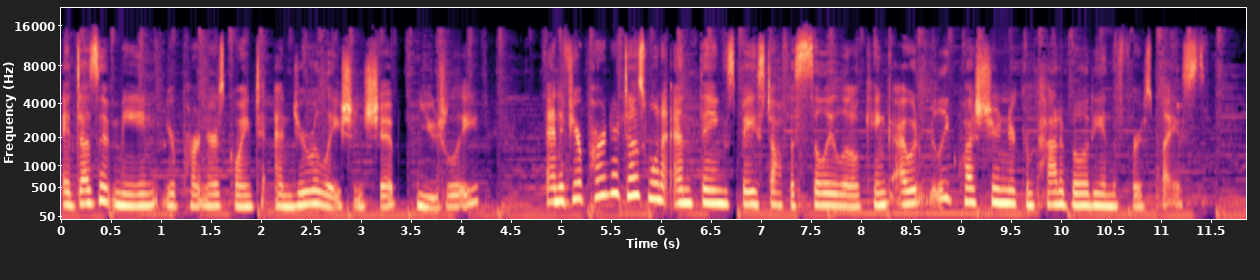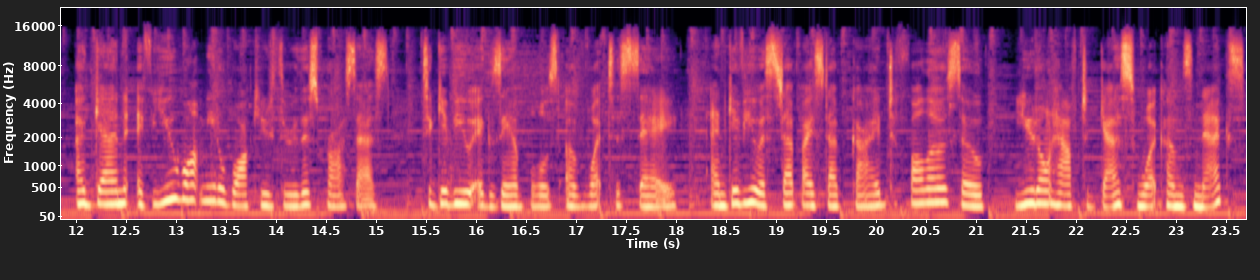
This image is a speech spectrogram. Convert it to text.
It doesn't mean your partner is going to end your relationship, usually. And if your partner does want to end things based off a silly little kink, I would really question your compatibility in the first place. Again, if you want me to walk you through this process, to give you examples of what to say and give you a step by step guide to follow so you don't have to guess what comes next,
